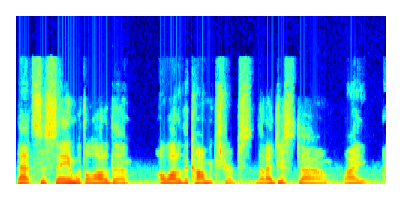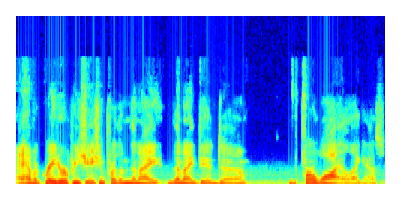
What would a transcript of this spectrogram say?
that's the same with a lot of the, a lot of the comic strips that I just um, I I have a greater appreciation for them than I than I did uh, for a while, I guess.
